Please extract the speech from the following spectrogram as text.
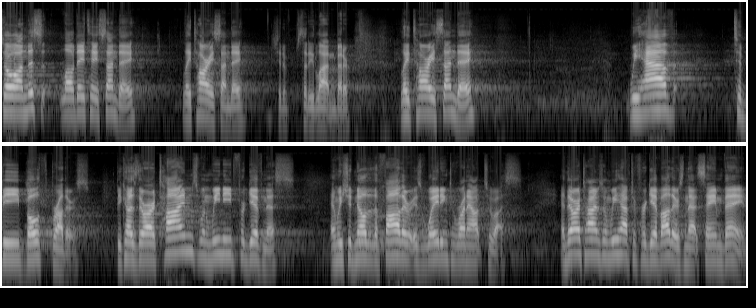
So, on this Laudate Sunday, Laetare Sunday, should have studied Latin better. Laetare Sunday, we have to be both brothers because there are times when we need forgiveness and we should know that the Father is waiting to run out to us. And there are times when we have to forgive others in that same vein.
